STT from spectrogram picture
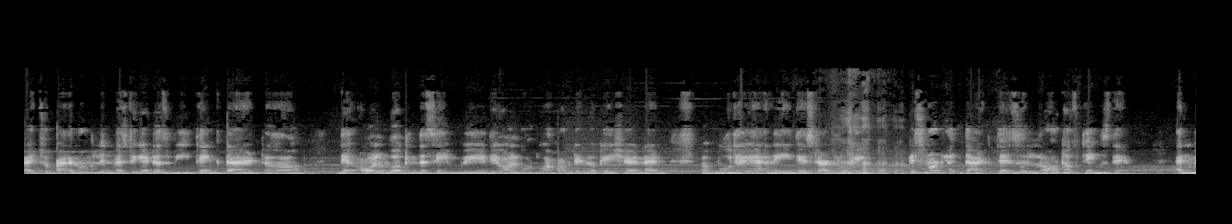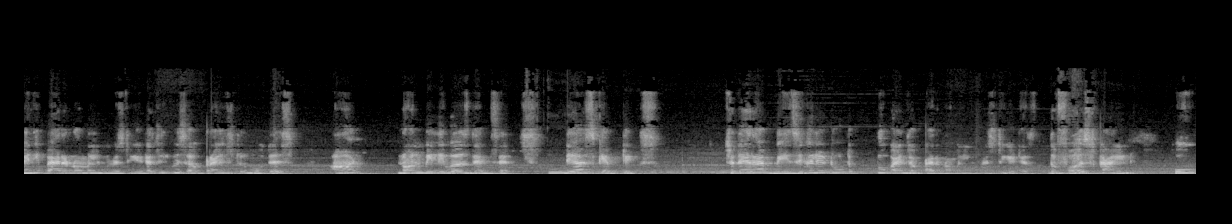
right so paranormal investigators we think that uh, they all work in the same way. They all go to a haunted location and uh, "Bhoot hai nahi," they start looking. It's not like that. There's a lot of things there. And many paranormal investigators you'll be surprised to know this are non-believers themselves. They are skeptics. So there are basically two two kinds of paranormal investigators. The first kind who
